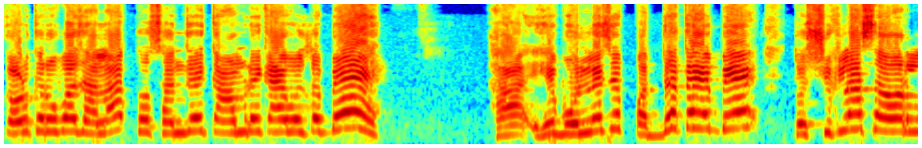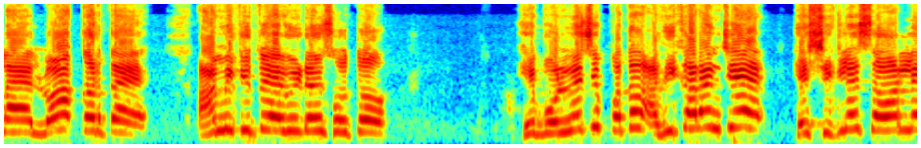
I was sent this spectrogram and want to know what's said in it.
गौडकर उभा झाला. तो संजय कांबळे काय बोलतो बे हा हे बोलण्याची पद्धत आहे बे. तो शिकला सवरलाय लॉ करताय. आम्ही तिथे एव्हिडन्स होतो. हे बोलण्याची पद्धत अधिकारांची आहे. हे शिकले सवरले.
